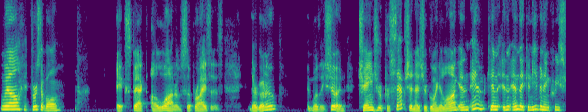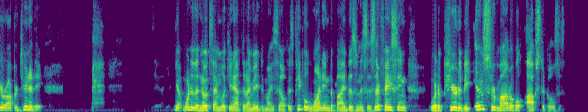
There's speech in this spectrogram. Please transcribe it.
Well, first of all, expect a lot of surprises. They're going to, well, they should change your perception as you're going along, and and can and, and they can even increase your opportunity. You know, one of the notes I'm looking at that I made to myself is people wanting to buy businesses. They're facing what appear to be insurmountable obstacles.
